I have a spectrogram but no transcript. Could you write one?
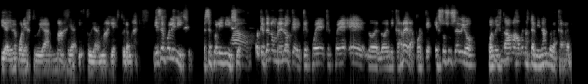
y ahí me ponía a estudiar magia y estudiar magia y estudiar magia. Y ese fue el inicio, ese fue el inicio. porque te nombré lo que, que fue, que fue eh, lo, de, lo de mi carrera? Porque eso sucedió cuando yo estaba más o menos terminando la carrera.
